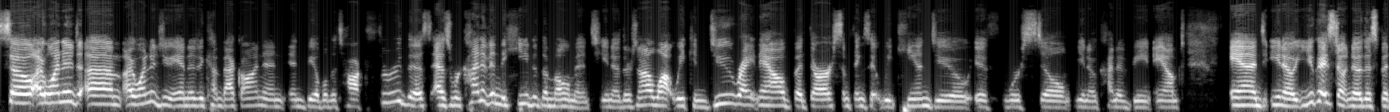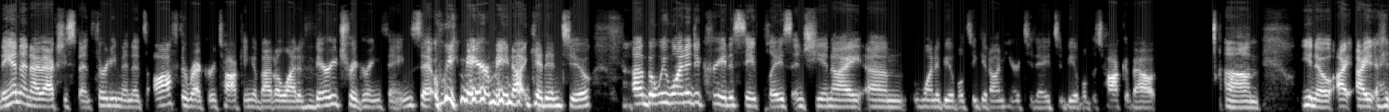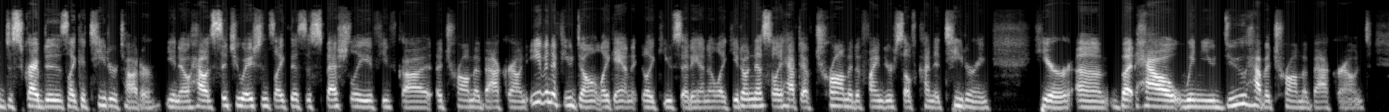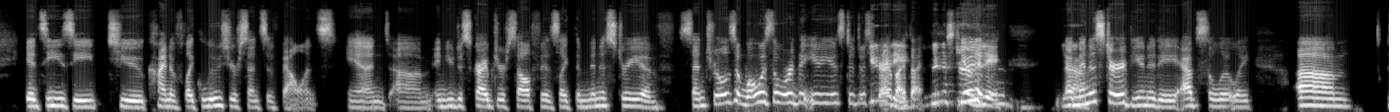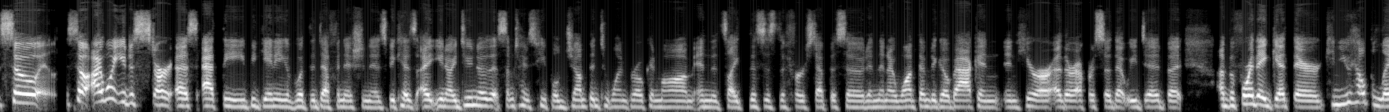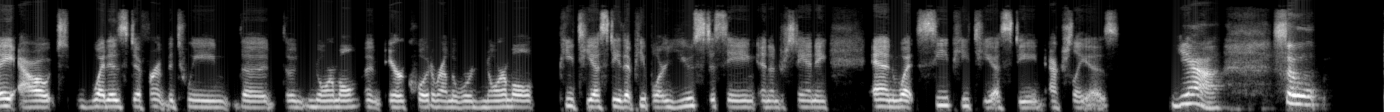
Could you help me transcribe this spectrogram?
So I wanted um, I wanted you Anna to come back on and, and be able to talk through this as we're kind of in the heat of the moment. You know, there's not a lot we can do right now, but there are some things that we can do if we're still you know kind of being amped. And you know, you guys don't know this, but Anna and I've actually spent 30 minutes off the record talking about a lot of very triggering things that we may or may not get into. Um, but we wanted to create a safe place, and she and I um, want to be able to get on here today to be able to talk about um, you know, I, I had described it as like a teeter totter, you know, how situations like this, especially if you've got a trauma background, even if you don't, like Anna, like you said, Anna, like you don't necessarily have to have trauma to find yourself kind of teetering here. Um, but how when you do have a trauma background, it's easy to kind of like lose your sense of balance. And um, and you described yourself as like the ministry of centralism. What was the word that you used to describe? Unity. I thought minister unity. unity. Yeah. A minister of unity, absolutely. Um, so so i want you to start us at the beginning of what the definition is because i you know i do know that sometimes people jump into one broken mom and it's like this is the first episode and then i want them to go back and, and hear our other episode that we did but uh, before they get there can you help lay out what is different between the the normal and air quote around the word normal ptsd that people are used to seeing and understanding and what cptsd actually is? Yeah. So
